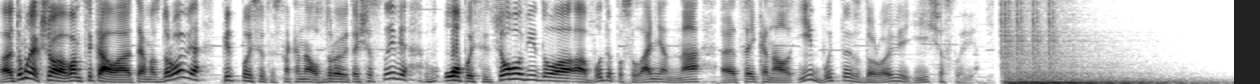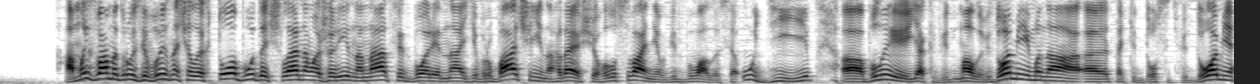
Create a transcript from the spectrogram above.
Е, Тому, якщо вам цікава тема здоров'я, підписуйтесь на канал Здорові та щасливі. В описі цього відео е, буде посилання на е, цей канал. І будьте здорові і щасливі. А ми з вами, друзі, визначили, хто буде членами журі на нацвідборі на Євробаченні. Нагадаю, що голосування відбувалося у дії. Були як від маловідомі імена, е, так і досить відомі.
